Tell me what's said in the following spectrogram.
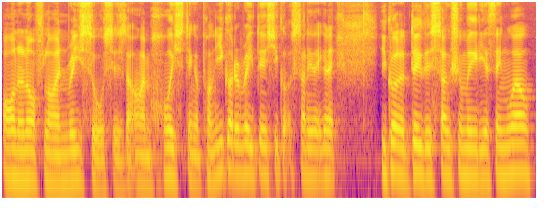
on and offline resources that I'm hoisting upon. You've got to read this, you've got to study that, you've got to, you've got to do this social media thing. Well,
